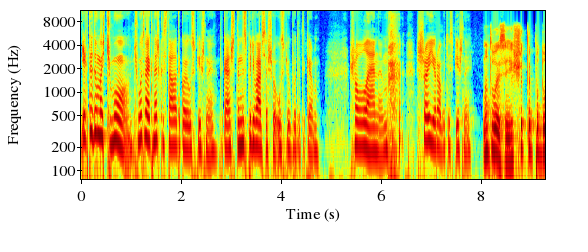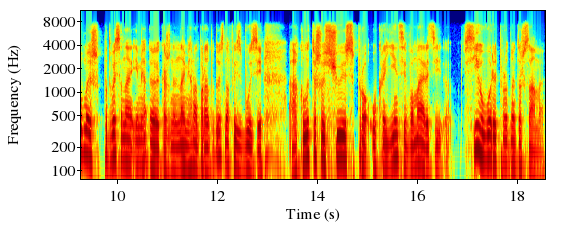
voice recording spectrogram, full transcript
Як ти думаєш, чому Чому твоя книжка стала такою успішною? Ти кажеш, ти не сподівався, що успіх буде таким шаленим. Що її робить успішною? Ну, дивися, якщо ти подумаєш, подивися на ім'я, е, кажу, не на іммігрант парад, подивись на Фейсбуці. А коли ти щось чуєш про українців в Америці, всі говорять про одне і те ж саме.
